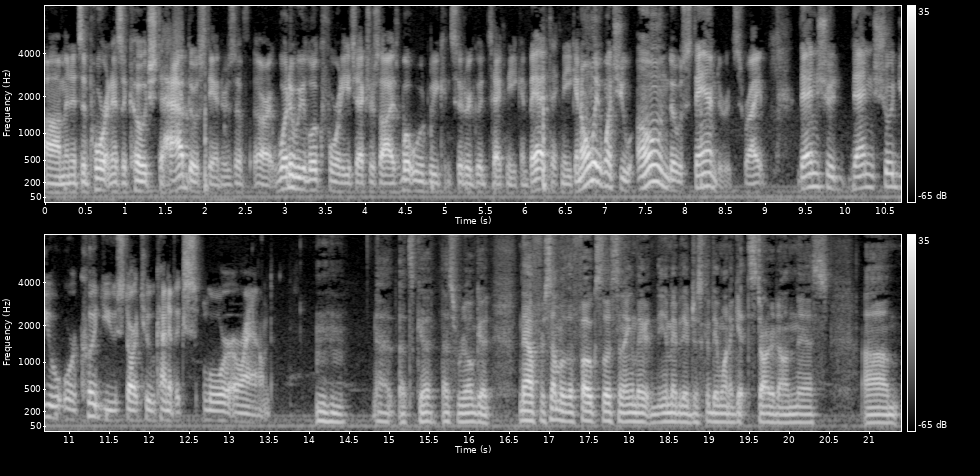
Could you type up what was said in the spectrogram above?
um, and it's important as a coach to have those standards of all right, what do we look for in each exercise? What would we consider good technique and bad technique? And only once you own those standards, right, then should then should you or could you start to kind of explore around. Mm-hmm. Yeah, that's good. That's real good. Now, for some of the folks listening, they, you know, maybe they're just they want to get started on this. Um,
